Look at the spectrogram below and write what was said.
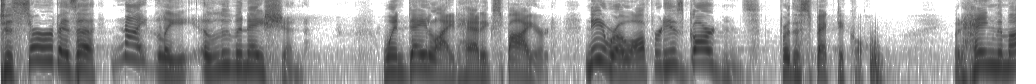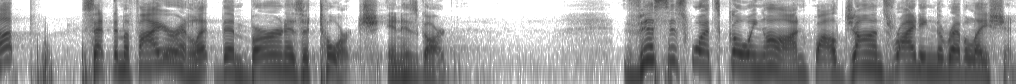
to serve as a nightly illumination when daylight had expired. Nero offered his gardens for the spectacle, would hang them up set them afire, and let them burn as a torch in his garden. This is what's going on while John's writing the Revelation.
